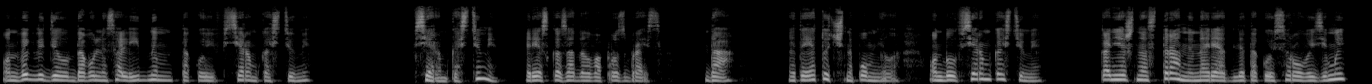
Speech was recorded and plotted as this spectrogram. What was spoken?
Он выглядел довольно солидным, такой в сером костюме. «В сером костюме?» — резко задал вопрос Брайс. Да, это я точно помнила. Он был в сером костюме. Конечно, странный наряд для такой суровой зимы,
